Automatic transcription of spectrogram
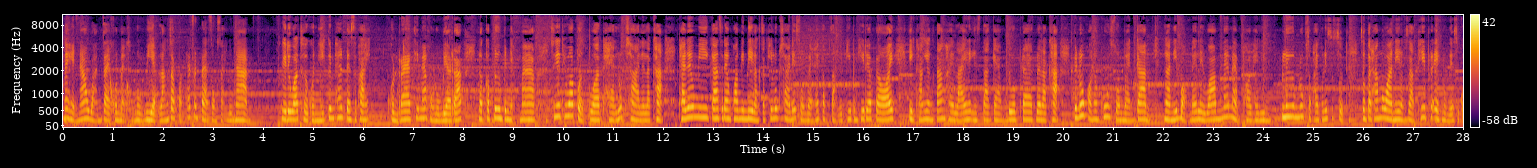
ได้เห็นหน้าหวานใจคนใหม่ของหนุ่มเวียร์หลังจากปล่อยให้แฟนๆสงสัยอยู่นานเรียกได้ว่าเธอคนนี้ขึ้นแท่นเป็นสะใภ้ คนแรกที่แม่ของหนุ่มเวียร์รัก แล้วก็ปลื้มเป็นอย่างมากชนิดที่ว่าเปิดตัวแทนลูกชายเลยล่ะค่ะ แถมยังมีการแสดงความยินดีหลังจากที่ลูกชายได้สวมแหวนให้กับสาววิกกี้เป็นที่เรียบร้อย อีกทั้งยังตั้งไฮไลท์ในอินสตาแกรมด้วยแรกด้วยล่ะค่ะ เป็นรูปของทั้งคู่สวมแหวนกัน งานนี้บอกได้เลยว่าแม่แม่พลอยไพลิน ปลื้มลูกสะใภ้คนนี้สุดๆ จนกระทั่งเมื่อวานนี้หลังจากที่พระเอกหนุ่มเวียร์ศุก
